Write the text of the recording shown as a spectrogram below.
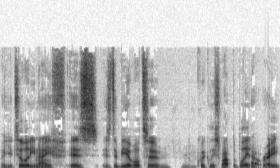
a utility knife is is to be able to quickly swap the blade out, right?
